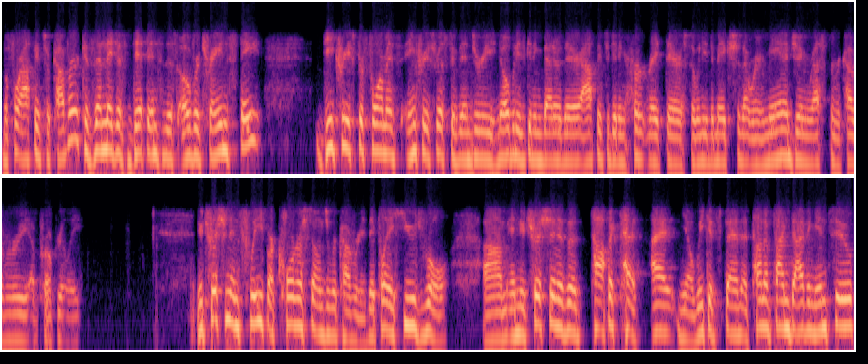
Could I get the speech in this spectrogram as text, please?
before athletes recover, because then they just dip into this overtrained state, decreased performance, increased risk of injury. Nobody's getting better there. Athletes are getting hurt right there. So we need to make sure that we're managing rest and recovery appropriately. Nutrition and sleep are cornerstones of recovery. They play a huge role. Um, and nutrition is a topic that I, you know, we could spend a ton of time diving into.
